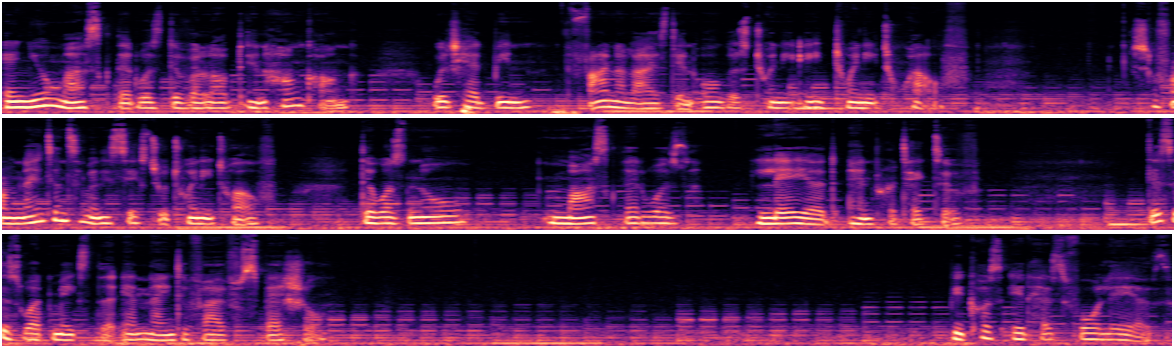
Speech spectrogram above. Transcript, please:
a new mosque that was developed in Hong Kong, which had been finalized in August 28, 2012. So from 1976 to 2012, there was no mask that was layered and protective. This is what makes the N95 special. Because it has four layers.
